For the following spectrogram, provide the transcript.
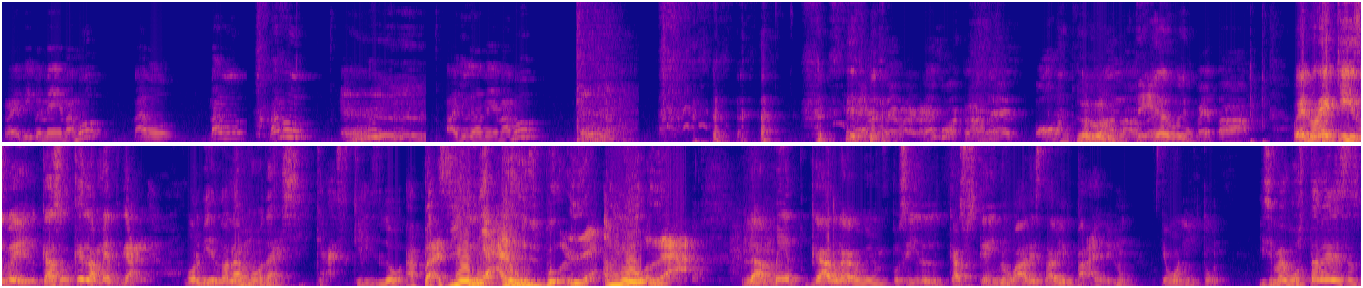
Revíveme, mamu. Vamos, vamos, vamos. Ayúdame, mamu. Regreso a clases. Güey. Bueno, X, güey. El caso es que la Met Gala. Volviendo a la moda, chicas, que es lo apasionados por la moda. La Met Gala, güey. Pues sí, el caso es que innovar está bien padre, ¿no? Qué bonito. Y si me gusta ver esos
